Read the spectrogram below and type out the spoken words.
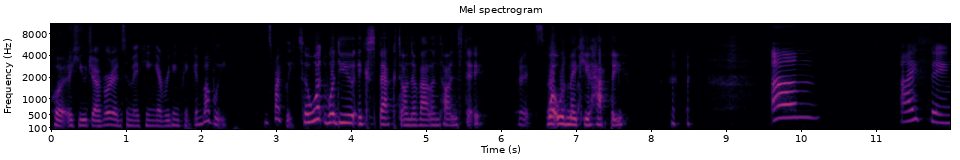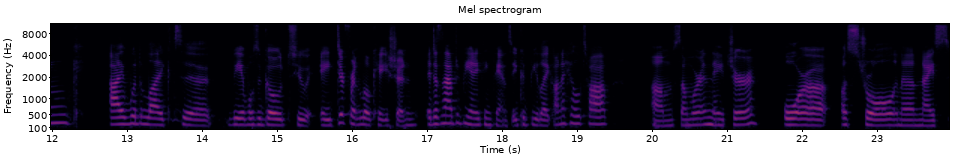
put a huge effort into making everything pink and bubbly and sparkly? So what what do you expect on a Valentine's Day? What, What would make you happy? Um, I think I would like to be able to go to a different location. It doesn't have to be anything fancy. It could be like on a hilltop, um, somewhere in nature, or a, a stroll in a nice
